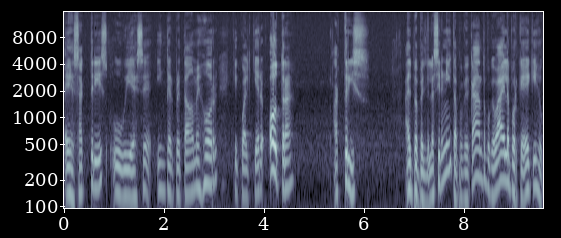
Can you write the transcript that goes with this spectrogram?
esa actriz hubiese interpretado mejor que cualquier otra actriz al papel de la sirenita, porque canta, porque baila, porque X o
